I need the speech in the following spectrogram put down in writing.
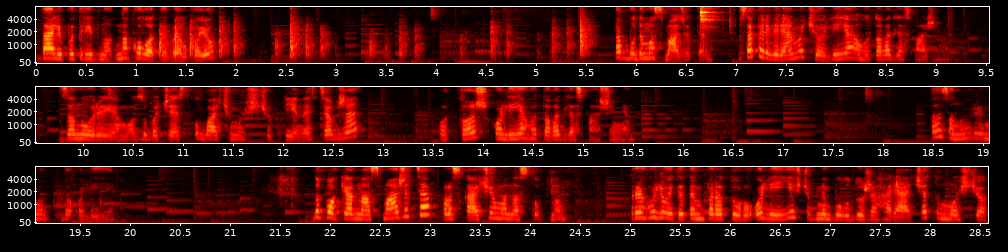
Далі потрібно наколоти вилкою. Та будемо смажити. Все перевіряємо, чи олія готова для смаження. Занурюємо зубочистку, бачимо, що піниться вже. Отож, олія готова для смаження. Та занурюємо до олії. Допоки одна смажиться, розкачуємо наступну. Регулюйте температуру олії, щоб не було дуже гаряче, тому що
